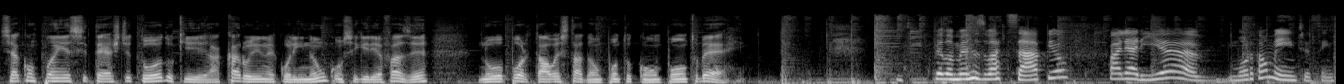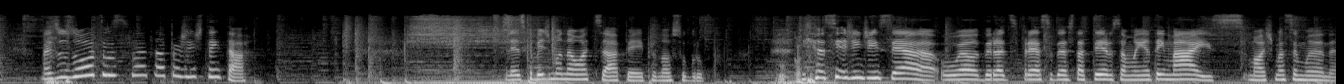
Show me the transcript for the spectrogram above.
você acompanha esse teste todo que a Carolina Ercolim não conseguiria fazer no portal estadão.com.br. Pelo menos o WhatsApp eu falharia mortalmente, assim. Mas os outros dá pra gente tentar. Aliás, acabei de mandar um WhatsApp aí pro nosso grupo. Opa. E assim a gente encerra o Eldorado Expresso desta terça. Amanhã tem mais. Uma ótima semana.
